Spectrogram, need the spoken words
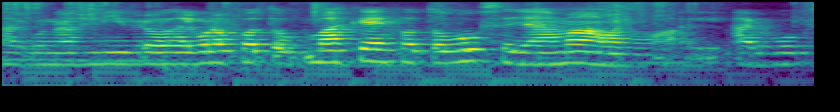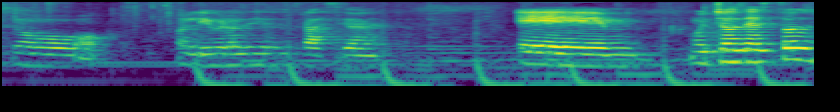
algunos libros, algunos fotos, más que photobooks se llama, bueno, artbooks o, libros de ilustraciones. Eh, muchos de estos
